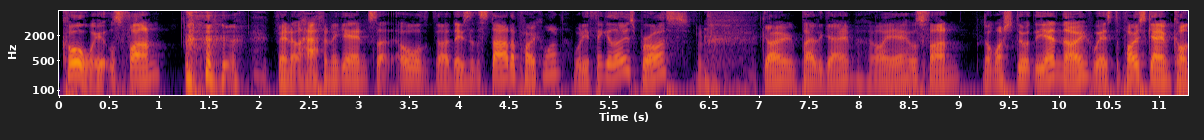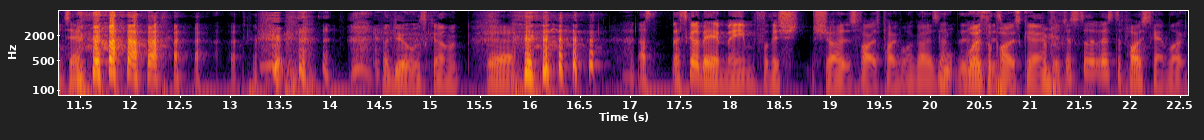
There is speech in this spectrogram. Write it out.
Cool, it was fun. then it'll happen again. It's like, oh, uh, these are the starter Pokemon. What do you think of those, Bryce? Go and play the game. Oh, yeah, it was fun. Not much to do at the end, though. Where's the post game content? I knew it was coming. Yeah. that's that's got to be a meme for this sh- show as far as Pokemon goes. That, uh, Where's the post game? Yeah, just the, where's the post game? Like,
